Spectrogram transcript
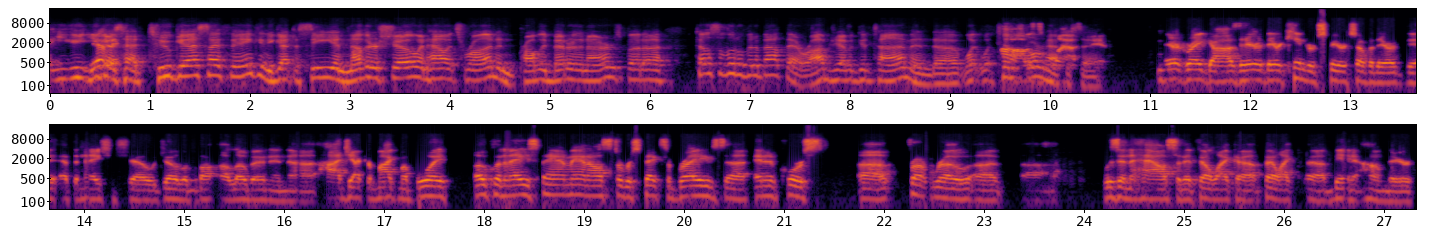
you, you yeah, guys man. had two guests, I think, and you got to see another show and how it's run, and probably better than ours. But uh, Tell us a little bit about that, Rob. Did you have a good time? And uh, what what Tim oh, Storm have to say? They're great guys. They're they're kindred spirits over there at the, at the Nation Show. Joe uh, Lobin and uh, Hijacker Mike, my boy, Oakland A's fan, man. Also respects the Braves, uh, and of course, uh, front row uh, uh, was in the house, and it felt like uh, felt like uh, being at home there.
